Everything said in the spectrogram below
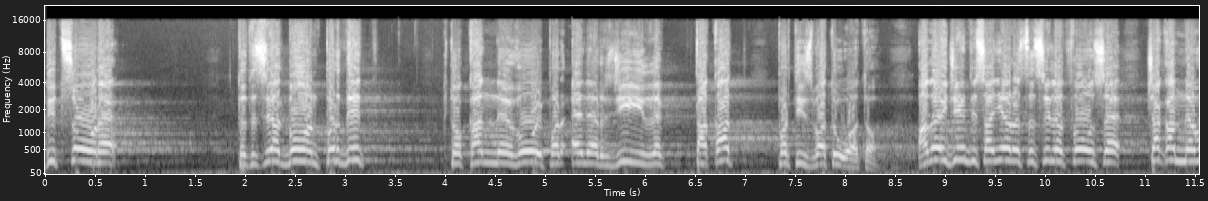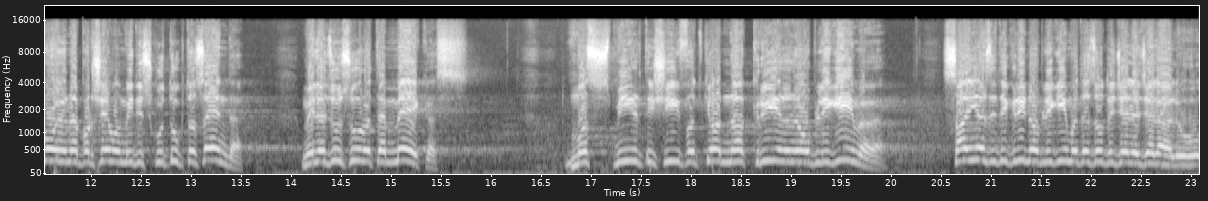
ditore Të të cilat bëhen për ditë Këto kanë nevojë për energji dhe takat Për t'i zbatu ato Andaj gjejmë disa njerëz të cilat thonë se Ça kam nevojë unë për shembull me i diskutu këto sende Me lexu suret e Mekës Më së mirti shifet kjo në kryerjen e obligimeve Sa njerëzit i kryejnë obligimet e Zotit xhelle xhelaluhu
